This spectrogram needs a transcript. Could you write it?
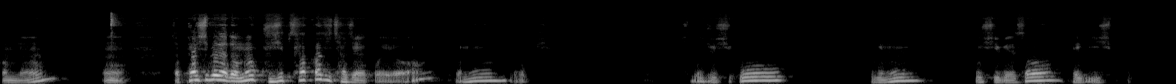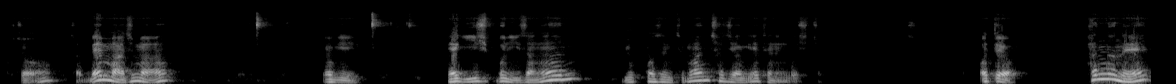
잠깐만 어. 자 80에다 넣으면 94까지 차지할 거예요. 그러면 이렇게 칠해주시고 여기는 90에서 120 그죠? 자, 맨 마지막 여기 120분 이상은 6%만 차지하게 되는 것이죠. 어때요? 한눈에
